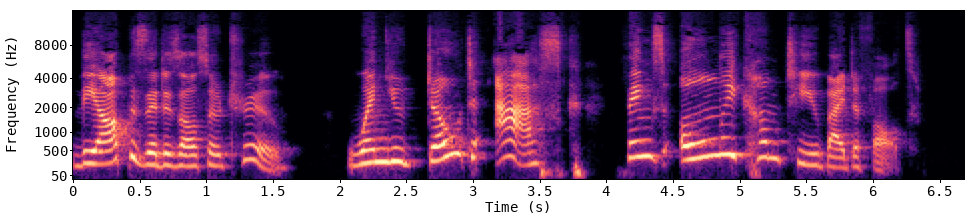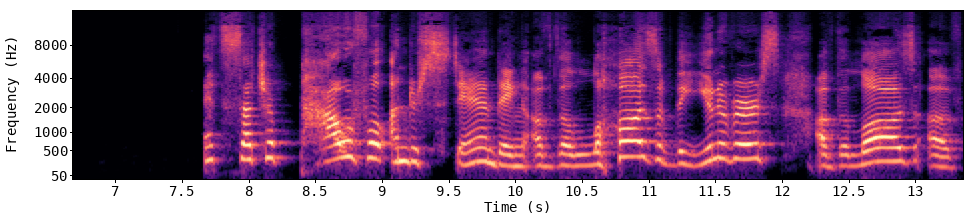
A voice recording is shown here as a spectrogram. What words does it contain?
the opposite is also true. When you don't ask, things only come to you by default. It's such a powerful understanding of the laws of the universe, of the laws of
